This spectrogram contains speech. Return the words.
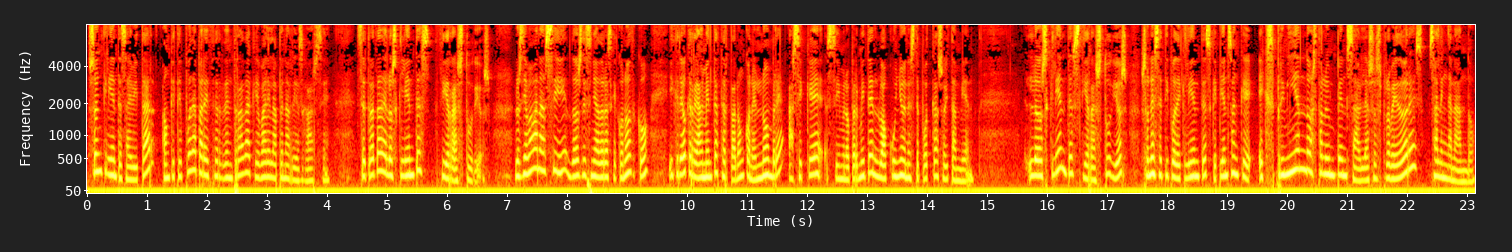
Son clientes a evitar, aunque te pueda parecer de entrada que vale la pena arriesgarse. Se trata de los clientes cierra estudios. Los llamaban así dos diseñadoras que conozco y creo que realmente acertaron con el nombre, así que, si me lo permiten, lo acuño en este podcast hoy también. Los clientes cierra estudios son ese tipo de clientes que piensan que exprimiendo hasta lo impensable a sus proveedores salen ganando.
